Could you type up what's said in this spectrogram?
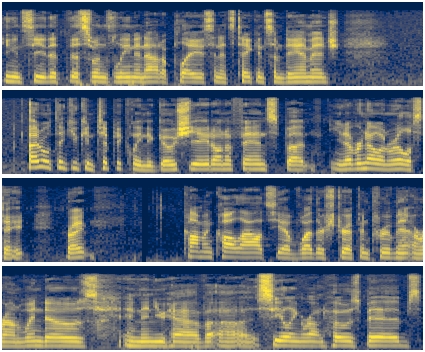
You can see that this one's leaning out of place and it's taking some damage. I don't think you can typically negotiate on a fence, but you never know in real estate, right? Common call outs, you have weather strip improvement around windows, and then you have uh, sealing around hose bibs.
